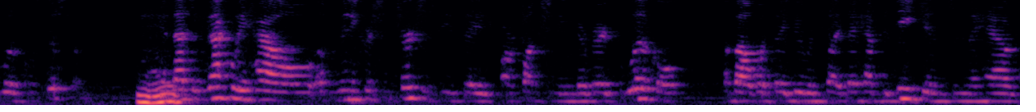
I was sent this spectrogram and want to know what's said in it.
political system. And that's exactly how uh, many Christian churches these days are functioning. They're very political about what they do inside. They have the deacons and they have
